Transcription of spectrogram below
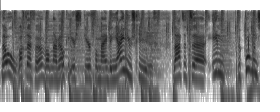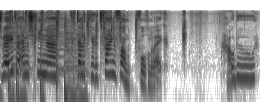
Oh, wacht even, want naar welke eerste keer van mij ben jij nieuwsgierig? Laat het eh, in de comments weten en misschien eh, vertel ik je er het fijne van volgende week. Houdoe!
